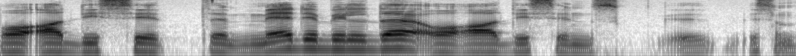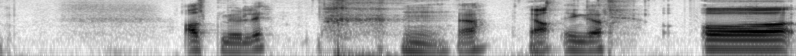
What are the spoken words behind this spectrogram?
og av de sitt eh, mediebilde, og av de sin eh, liksom Alt mulig. Mm. Ingar? Og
